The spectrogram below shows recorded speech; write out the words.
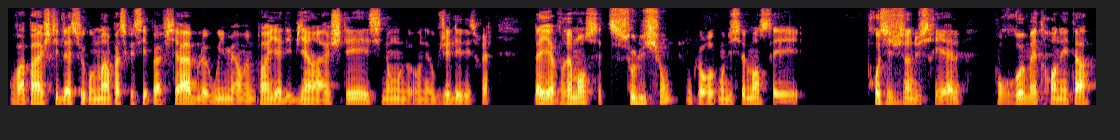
on va pas acheter de la seconde main parce que c'est pas fiable, oui, mais en même temps il y a des biens à acheter et sinon on est obligé de les détruire. Là, il y a vraiment cette solution. Donc le reconditionnement, c'est processus industriel pour remettre en état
